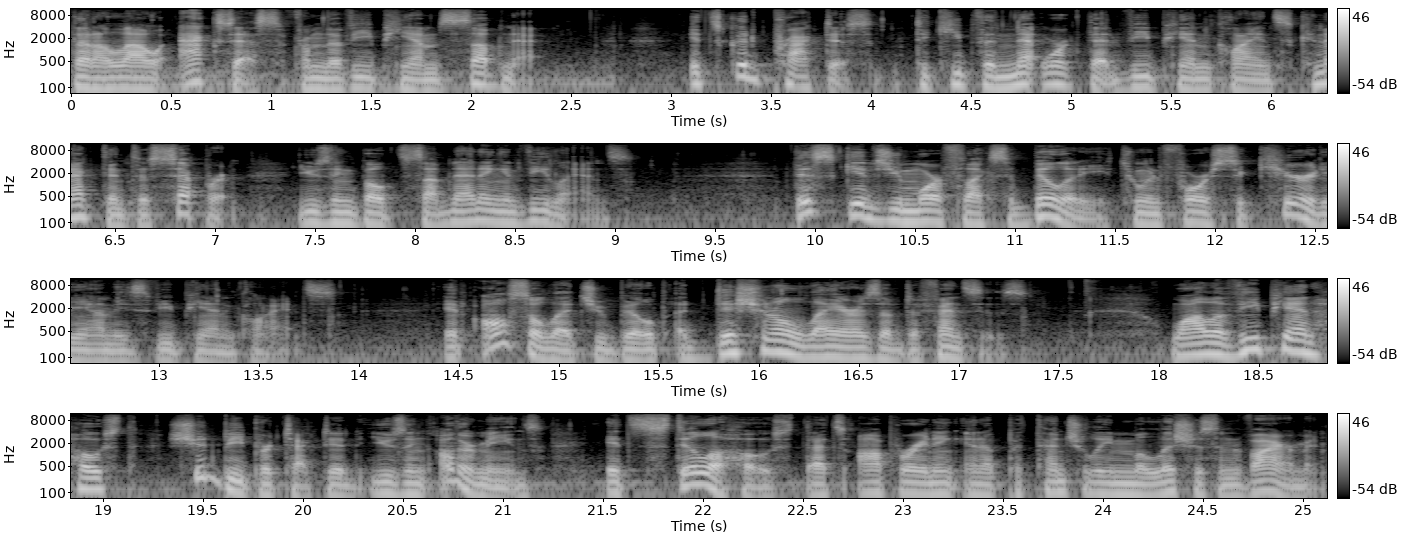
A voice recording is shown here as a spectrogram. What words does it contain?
that allow access from the VPN subnet. It's good practice to keep the network that VPN clients connect into separate using both subnetting and VLANs. This gives you more flexibility to enforce security on these VPN clients. It also lets you build additional layers of defenses. While a VPN host should be protected using other means, it's still a host that's operating in a potentially malicious environment.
